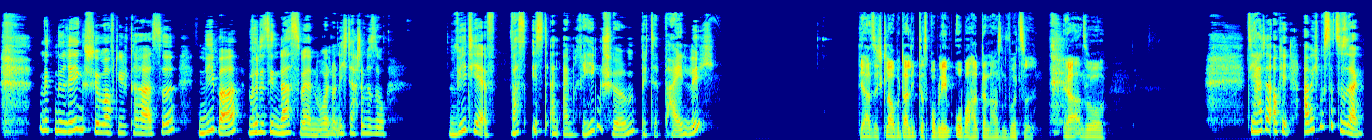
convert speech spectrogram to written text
mit einem Regenschirm auf die Straße, lieber würde sie nass werden wollen. Und ich dachte mir so, WTF, was ist an einem Regenschirm bitte peinlich? Ja, also ich glaube, da liegt das Problem oberhalb der Nasenwurzel. Ja, also. Die hatte, okay, aber ich muss dazu sagen,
